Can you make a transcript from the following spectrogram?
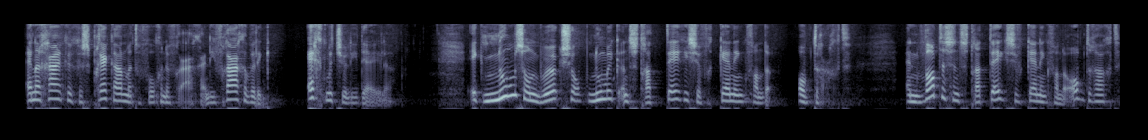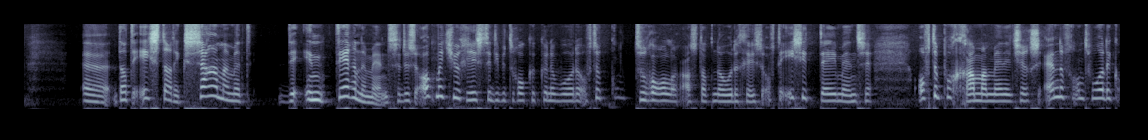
En dan ga ik een gesprek aan met de volgende vragen. En die vragen wil ik echt met jullie delen. Ik noem zo'n workshop noem ik een strategische verkenning van de opdracht. En wat is een strategische verkenning van de opdracht? Uh, dat is dat ik samen met de interne mensen, dus ook met juristen die betrokken kunnen worden, of de controller als dat nodig is, of de ICT-mensen, of de programmamanagers en de verantwoordelijke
